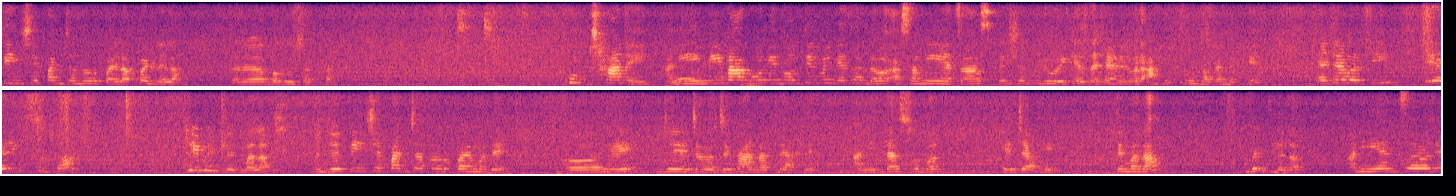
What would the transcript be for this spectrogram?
तीनशे पंच्याण्णव रुपयाला पडलेला. तर बघू शकता. खूप छान आहे. आणि मी मागवून दोन तीन महिने झालं. असा मी याचा स्पेशल व्हिडिओही केला चॅनलवर आहे. तुम्ही बघा नक्की. याच्यावरती इयरिंग्स सुद्धा फ्री भेटलेत मला. म्हणजे तीनशे पंच्याण्णव रुपयामध्ये हे जे याच्यावरचे कानातले आहेत आणि त्यासोबत हे जे आहे ते मला भेटलेलं. आणि यांचं जे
